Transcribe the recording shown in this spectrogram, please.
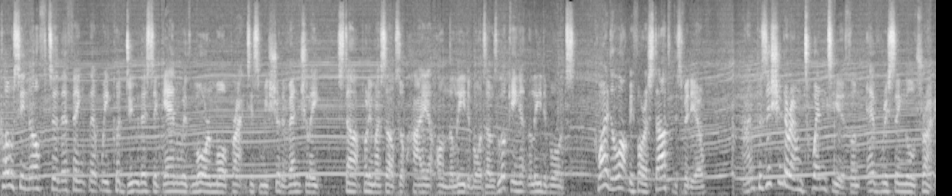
close enough to the think that we could do this again with more and more practice and we should eventually start putting ourselves up higher on the leaderboards. I was looking at the leaderboards quite a lot before I started this video and I'm positioned around 20th on every single track.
